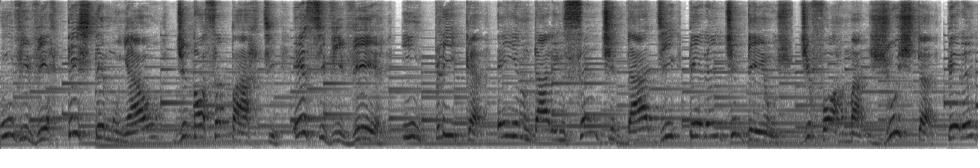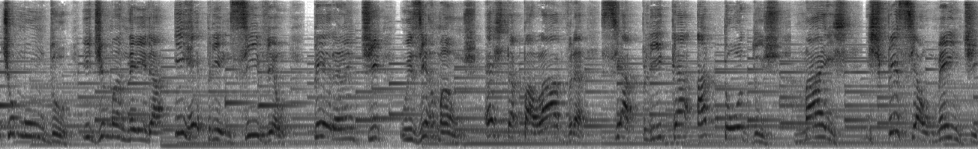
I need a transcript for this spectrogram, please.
um viver testemunhal de nossa parte. Esse viver implica em andar em santidade perante Deus, de forma justa perante o mundo e de maneira irrepreensível perante os irmãos. Esta palavra se aplica a todos, mas especialmente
